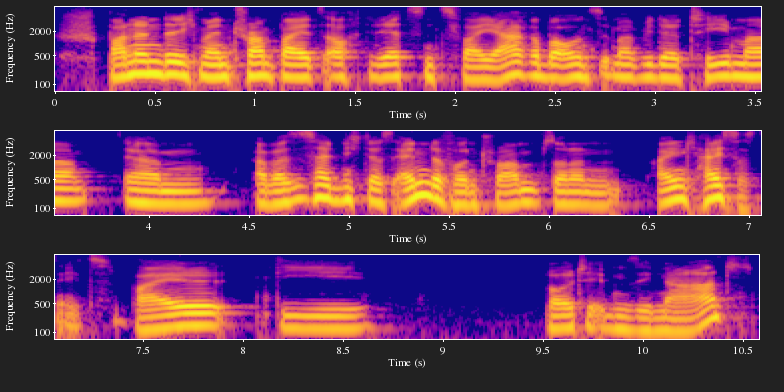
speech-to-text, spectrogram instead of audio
Spannende, ich meine, Trump war jetzt auch die letzten zwei Jahre bei uns immer wieder Thema, ähm, aber es ist halt nicht das Ende von Trump, sondern eigentlich heißt das nichts, weil die Leute im Senat.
